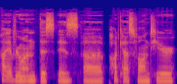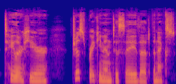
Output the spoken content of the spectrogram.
Hi everyone. This is uh, podcast volunteer Taylor here just breaking in to say that the next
